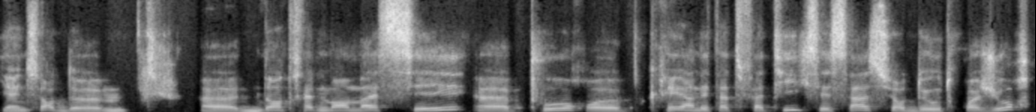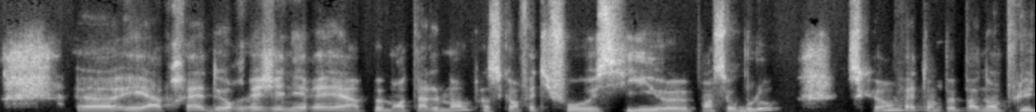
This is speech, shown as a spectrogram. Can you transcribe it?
y a une sorte de, d'entraînement massé euh, pour euh, créer un état de fatigue, c'est ça, sur deux ou trois jours, et après de régénérer un peu mentalement, parce qu'en fait, il faut aussi penser au boulot, parce qu'en fait, on peut pas non plus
